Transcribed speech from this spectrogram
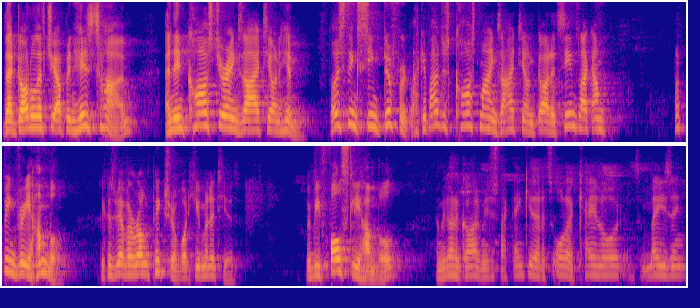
that God will lift you up in his time and then cast your anxiety on Him. Those things seem different. Like if I just cast my anxiety on God, it seems like I'm not being very humble because we have a wrong picture of what humility is. We'd be falsely humble and we go to God and we're just like, thank you that it's all okay, Lord. It's amazing.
